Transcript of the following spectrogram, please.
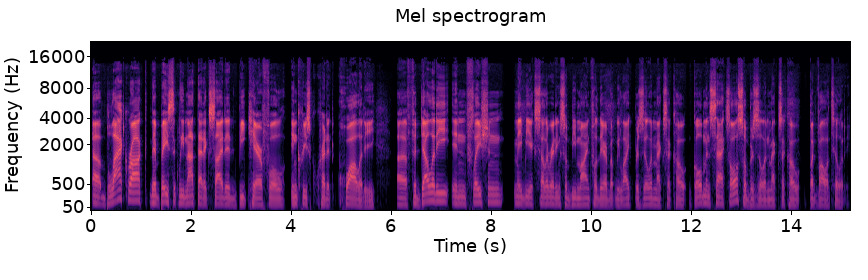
Uh, BlackRock, they're basically not that excited. Be careful, increase credit quality. Uh, Fidelity, inflation may be accelerating, so be mindful there. But we like Brazil and Mexico. Goldman Sachs, also Brazil and Mexico, but volatility.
